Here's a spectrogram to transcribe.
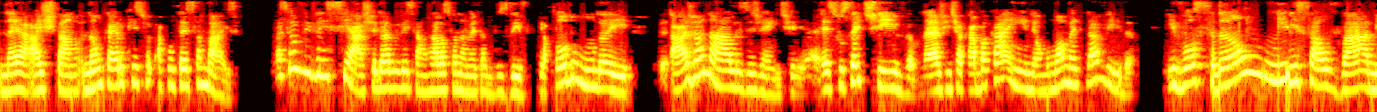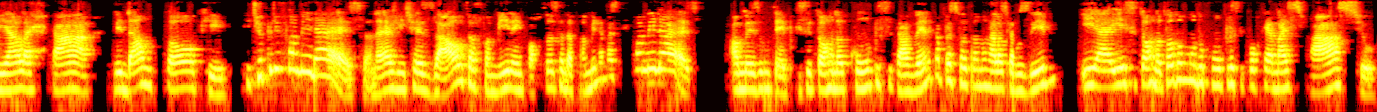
né, a estar, não quero que isso aconteça mais. Mas se eu vivenciar, chegar a vivenciar um relacionamento abusivo, que todo mundo aí, haja análise, gente, é suscetível, né? A gente acaba caindo em algum momento da vida. E você não me salvar, me alertar, me dar um toque. Que tipo de família é essa, né? A gente exalta a família, a importância da família, mas que família é essa? Ao mesmo tempo que se torna cúmplice, tá vendo que a pessoa tá num relacionamento abusivo, e aí se torna todo mundo cúmplice porque é mais fácil,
